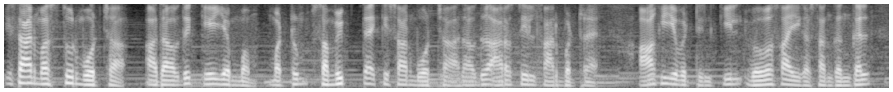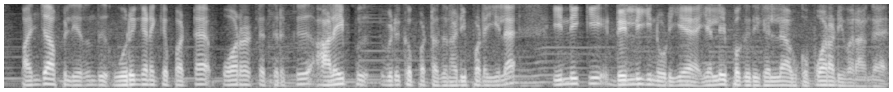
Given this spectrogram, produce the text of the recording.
கிசான் மஸ்தூர் மோர்ச்சா அதாவது கேஎம்எம் மற்றும் சம்யுக்த கிசான் மோர்ச்சா அதாவது அரசியல் சார்பற்ற ஆகியவற்றின் கீழ் விவசாயிகள் சங்கங்கள் பஞ்சாபிலிருந்து ஒருங்கிணைக்கப்பட்ட போராட்டத்திற்கு அழைப்பு விடுக்கப்பட்டதன் அடிப்படையில் இன்னைக்கு டெல்லியினுடைய எல்லைப்பகுதிகளில் அவங்க போராடி வராங்க.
